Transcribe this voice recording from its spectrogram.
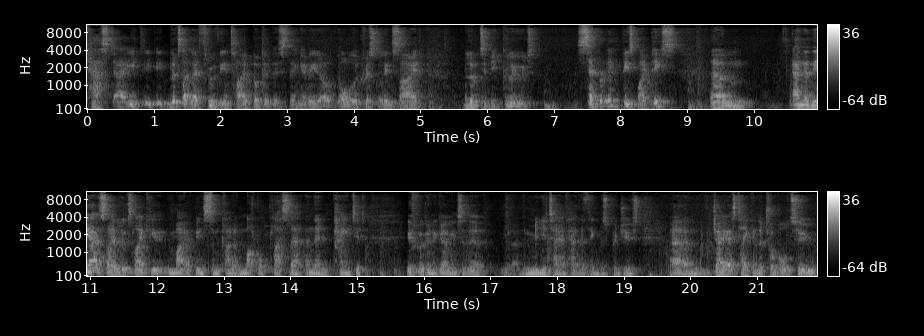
cast. Uh, it, it, it, looks like they threw the entire book at this thing. I mean, all, all the crystal inside looked to be glued separately, piece by piece. Um, and then the outside looks like it might have been some kind of mottled plaster and then painted. If we're going to go into the know, the minutiae of how the thing was produced, um, Jay has taken the trouble to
